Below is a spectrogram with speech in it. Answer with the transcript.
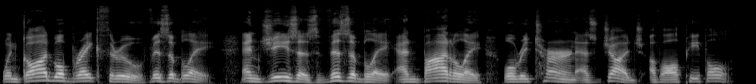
when God will break through visibly, and Jesus visibly and bodily will return as judge of all people.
